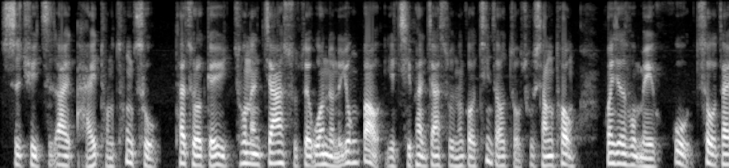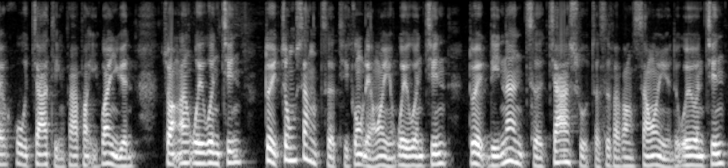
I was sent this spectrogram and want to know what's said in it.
失去挚爱孩童的痛楚。他除了给予受难家属最温暖的拥抱，也期盼家属能够尽早走出伤痛。欢县政府每户受灾户家庭发放一万元专案慰问金，对中上者提供两万元慰问金，对罹难者家属则是发放三万元的慰问金。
